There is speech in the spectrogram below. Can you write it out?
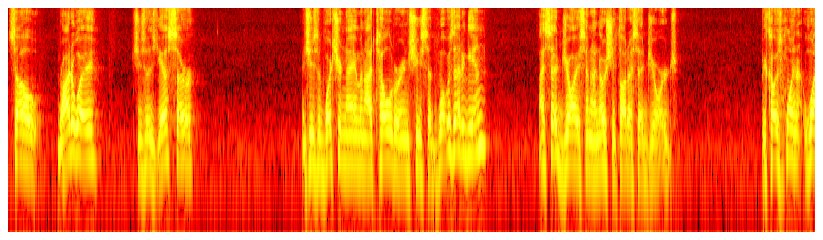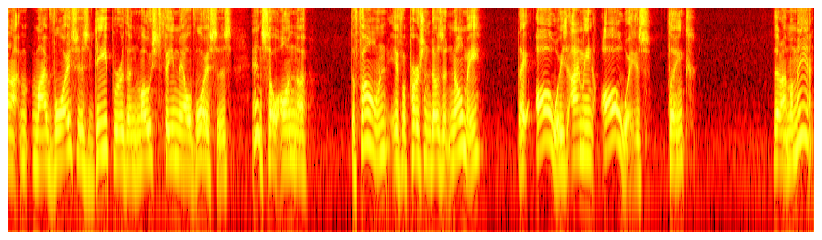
so right away, she says, yes, sir. And she said, what's your name? And I told her, and she said, what was that again? I said Joyce, and I know she thought I said George. Because when, when I, my voice is deeper than most female voices, and so on the, the phone, if a person doesn't know me, they always, I mean always, think that I'm a man.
